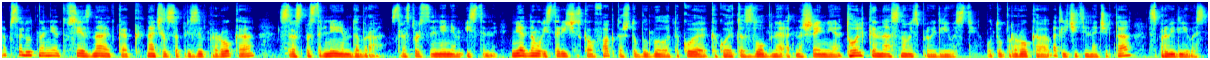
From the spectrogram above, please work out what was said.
абсолютно нет. Все знают, как начался призыв пророка с распространением добра, с распространением истины. Ни одного исторического факта, чтобы было такое какое-то злобное отношение только на основе справедливости. Вот у пророка отличительная черта – справедливость.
